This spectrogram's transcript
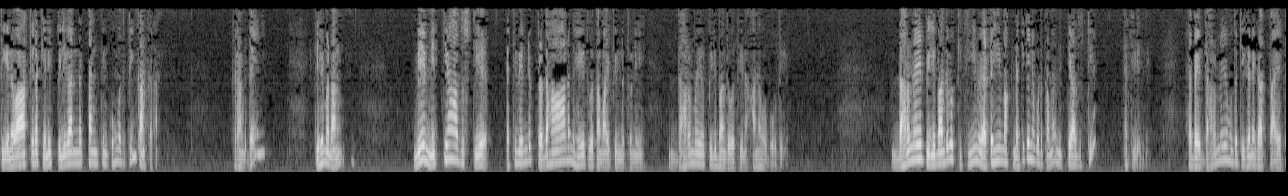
තියනවා කියලා කෙනෙක් පිළිගන්නේ නැත්නම් ඉතින් කොහොමද පින්කම් කරන්නේ? කරන්න බෑනේ. එහෙමනම් මේ මිත්‍යා දෘෂ්ටිය ඇති වෙන්න ප්‍රධානම හේතුව තමයි පින්නතුනේ ධර්මය පිළිබඳව තියෙන අනවබෝධය. ධර්මයේ පිළිබඳව කිසිම වැටහීමක් නැති කෙනෙකුට තමයි මිත්‍යා දෘෂ්ටිය ඇති වෙන්නේ. හැබැයි ධර්මයේ හොඳට ඉගෙන ගත්ත අයට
